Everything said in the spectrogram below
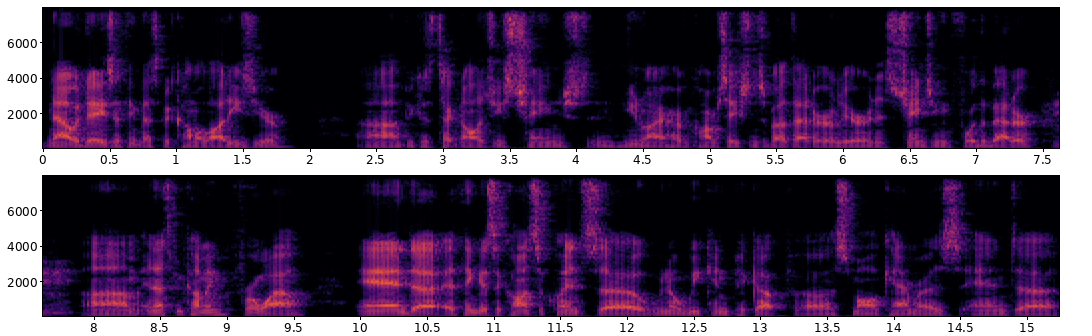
nowadays, I think that's become a lot easier. uh, because technology's changed, and you and I are having conversations about that earlier, and it's changing for the better. Mm-hmm. Um, and that's been coming for a while. And uh, I think as a consequence, uh, you know, we can pick up uh, small cameras and uh,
